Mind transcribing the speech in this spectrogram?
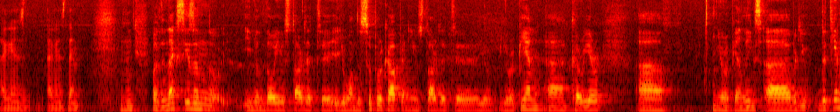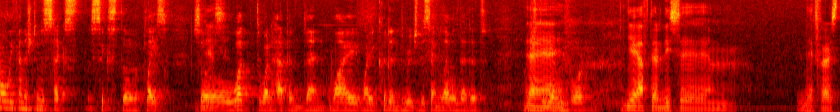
against, against them. Mm-hmm. But the next season, even though you started, uh, you won the Super Cup and you started uh, your European uh, career uh, in European leagues, uh, but you the team only finished in the sixth sixth uh, place. So yes. what what happened then? Why why couldn't reach the same level that it reached the year before? Yeah, after this. Um, the first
